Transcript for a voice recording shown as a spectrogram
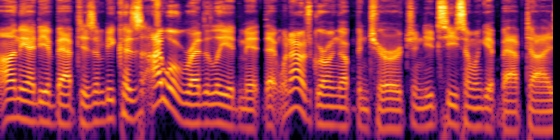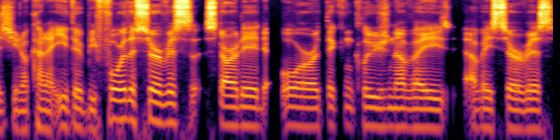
on the idea of baptism because I will readily admit that when I was growing up in church and you'd see someone get baptized, you know, kind of either before the service started or at the conclusion of a of a service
